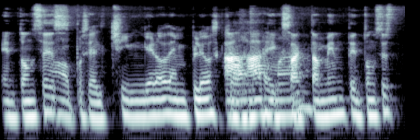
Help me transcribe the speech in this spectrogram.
Entonces, No, pues el chinguero de empleos que van a ajá, exactamente. Entonces,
